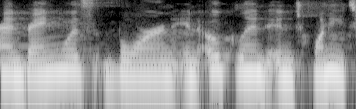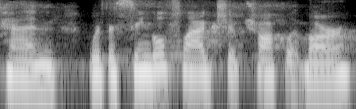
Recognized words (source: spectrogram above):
And Bhang was born in Oakland in 2010 with a single flagship chocolate bar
